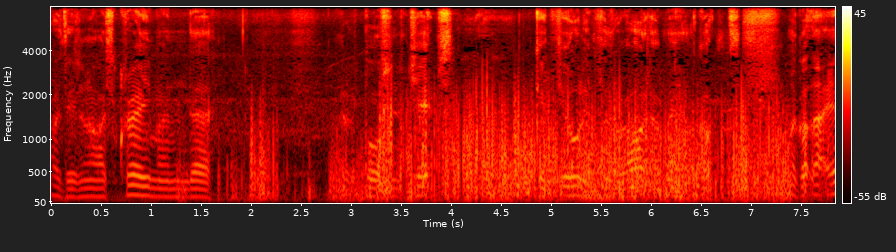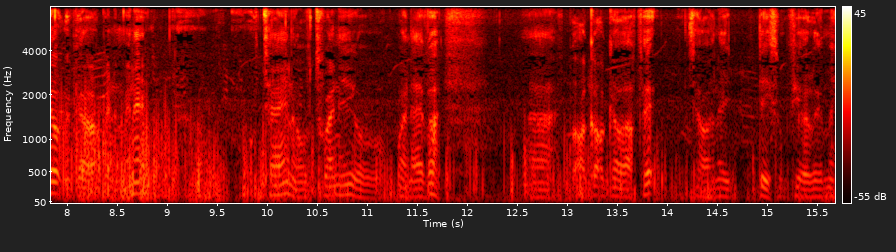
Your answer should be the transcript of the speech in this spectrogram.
I did an ice cream and uh, a portion of chips. Good fueling for the ride. I mean, I've got I got that hill to go up in a minute, or ten or twenty or whenever. Uh, but I've got to go up it, so I need decent fuel in me.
